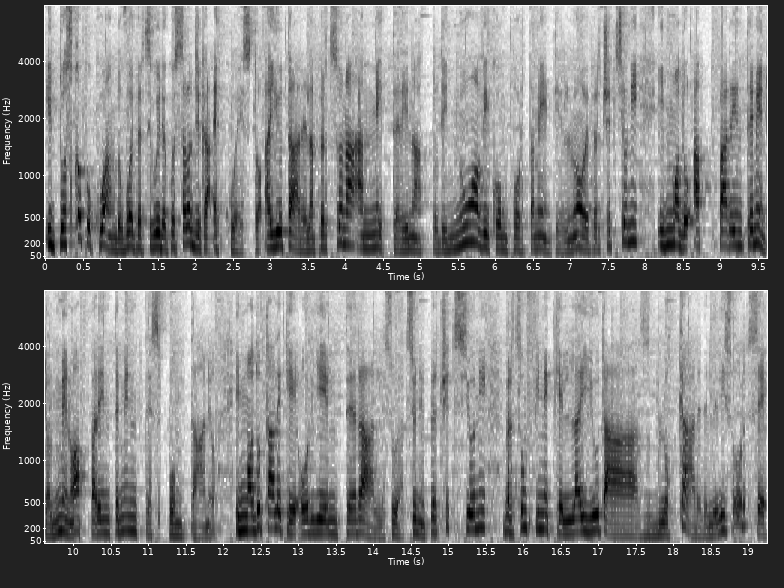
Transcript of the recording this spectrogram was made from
Il tuo scopo quando vuoi perseguire questa logica è questo, aiutare la persona a mettere in atto dei nuovi comportamenti, delle nuove percezioni in modo apparentemente, o almeno apparentemente spontaneo, in modo tale che orienterà le sue azioni e percezioni verso un fine che l'aiuta a sbloccare delle risorse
